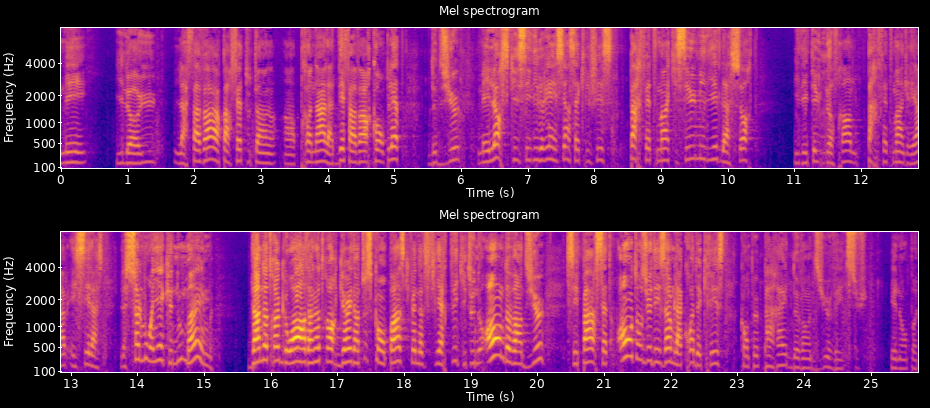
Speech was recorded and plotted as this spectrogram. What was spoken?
mais il a eu la faveur parfaite tout en, en prenant la défaveur complète de Dieu. Mais lorsqu'il s'est livré ainsi en sacrifice parfaitement, qu'il s'est humilié de la sorte, il était une offrande parfaitement agréable. Et c'est le seul moyen que nous-mêmes, dans notre gloire, dans notre orgueil, dans tout ce qu'on pense qui fait notre fierté, qui est une honte devant Dieu, c'est par cette honte aux yeux des hommes, la croix de Christ, qu'on peut paraître devant Dieu vêtu et non pas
